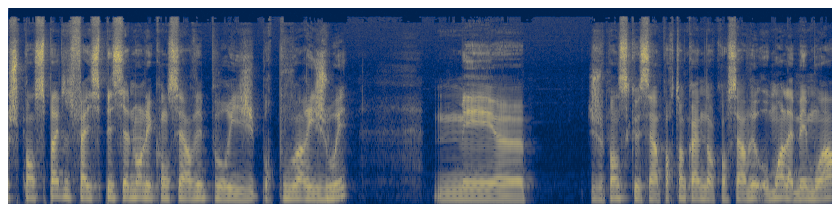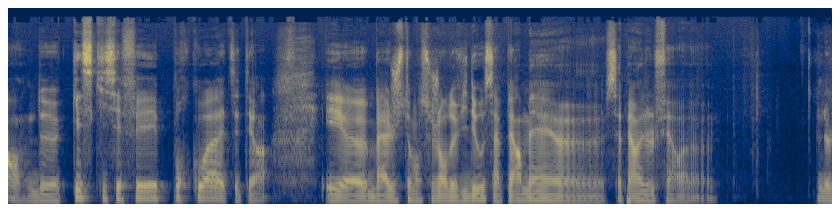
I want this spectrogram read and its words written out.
je pense pas qu'il faille spécialement les conserver pour, y, pour pouvoir y jouer, mais je pense que c'est important quand même d'en conserver au moins la mémoire de qu'est-ce qui s'est fait, pourquoi, etc. Et euh, bah, justement, ce genre de vidéo, ça permet, euh, ça permet de le faire, euh,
